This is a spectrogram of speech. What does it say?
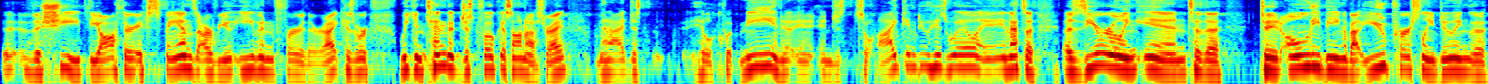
the sheep, the author expands our view even further, right? Because we're we can tend to just focus on us, right? Man, I just he'll equip me and, and, just so I can do his will. And that's a, a zeroing in to the to it only being about you personally doing the,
